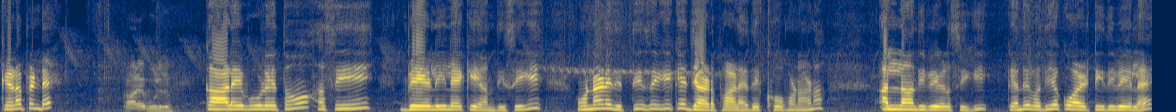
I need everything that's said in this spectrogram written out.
ਕਿਹੜਾ ਪਿੰਡ ਹੈ? ਕਾਲੇ ਬੂਲੇ ਤੋਂ। ਕਾਲੇ ਬੂਲੇ ਤੋਂ ਅਸੀਂ ਬੇਲ ਹੀ ਲੈ ਕੇ ਆਂਦੀ ਸੀਗੀ। ਉਹਨਾਂ ਨੇ ਦਿੱਤੀ ਸੀਗੀ ਕਿ ਜੜ ਫਲ ਹੈ ਦੇਖੋ ਹੁਣ ਹਨਾ। ਅੱਲਾਂ ਦੀ ਵੇਲ ਸੀਗੀ। ਕਹਿੰਦੇ ਵਧੀਆ ਕੁਆਲਿਟੀ ਦੀ ਵੇਲ ਹੈ।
